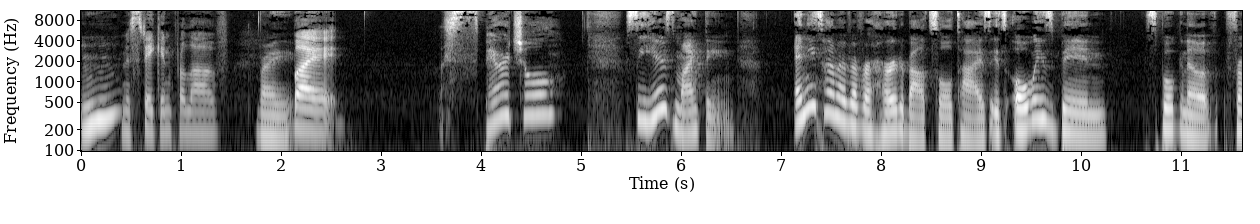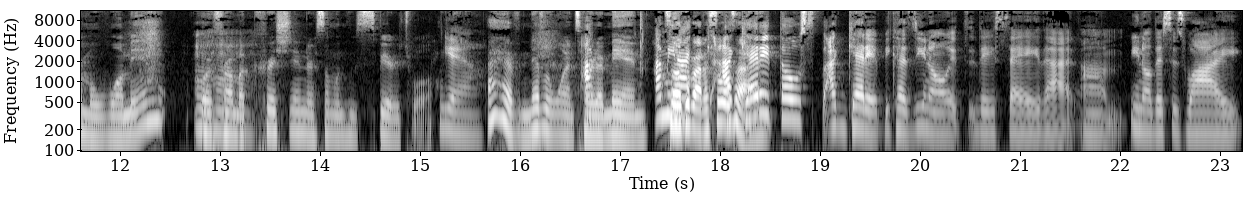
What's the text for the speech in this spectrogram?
Mm-hmm. mistaken for love. Right. But spiritual? See, here's my thing. Anytime I've ever heard about soul ties, it's always been spoken of from a woman or from a Christian or someone who's spiritual. Yeah. I have never once heard I- a man I mean, talk I, about a soul tie. I tie. get it though. I get it because you know they say that um, you know this is why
